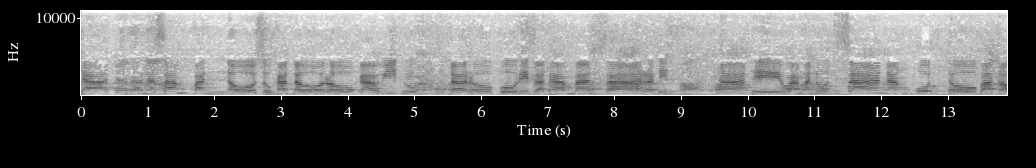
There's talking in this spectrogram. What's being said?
ชาจารณสัมปันโนสุขโตโรกาวิทุตโรปุริสธรรมสารทิพระเทวมนุษย์สานังพุทโธภะคะ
